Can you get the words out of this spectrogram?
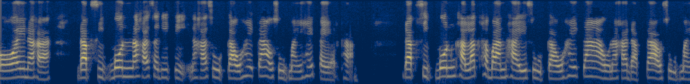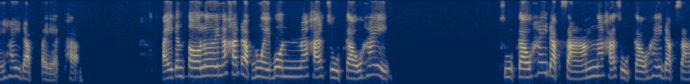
ร้อยนะคะ ดับสิบบนนะคะ สถิตินะคะ สูตรเก่าให้เก้าสูตรใหม่ให้แปดค่ะ ดับสิบบนค่ะ รัฐบาลไทยสูตรเก่าให้เก้านะคะ ดับเก้าสูตรใหม่ให้ดับแปดค่ะ ไปกันต่อเลยนะคะ ดับหน่วยบนนะคะ สูตรเก่าให้ สูตรเก่าให้ดับสามนะคะ สูตรเก่าให้ดับสาม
